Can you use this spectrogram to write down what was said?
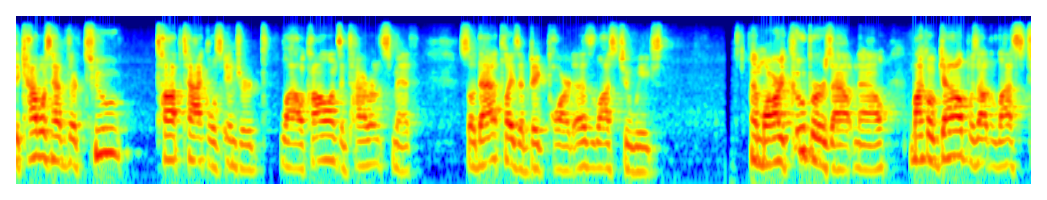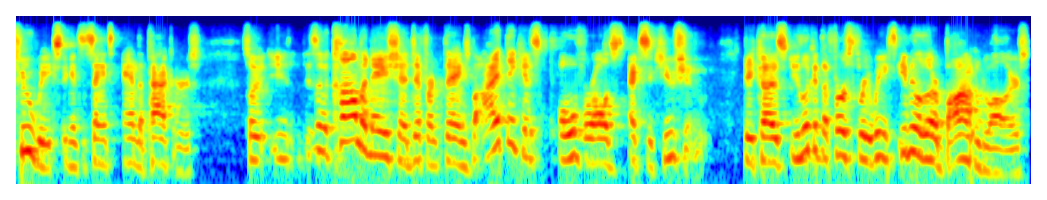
the Cowboys have their two top tackles injured, La'el Collins and Tyron Smith, so that plays a big part. That's the last two weeks. Amari Cooper is out now. Michael Gallup was out the last two weeks against the Saints and the Packers. So it's a combination of different things, but I think it's overall just execution because you look at the first three weeks, even though they're bottom dwellers,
